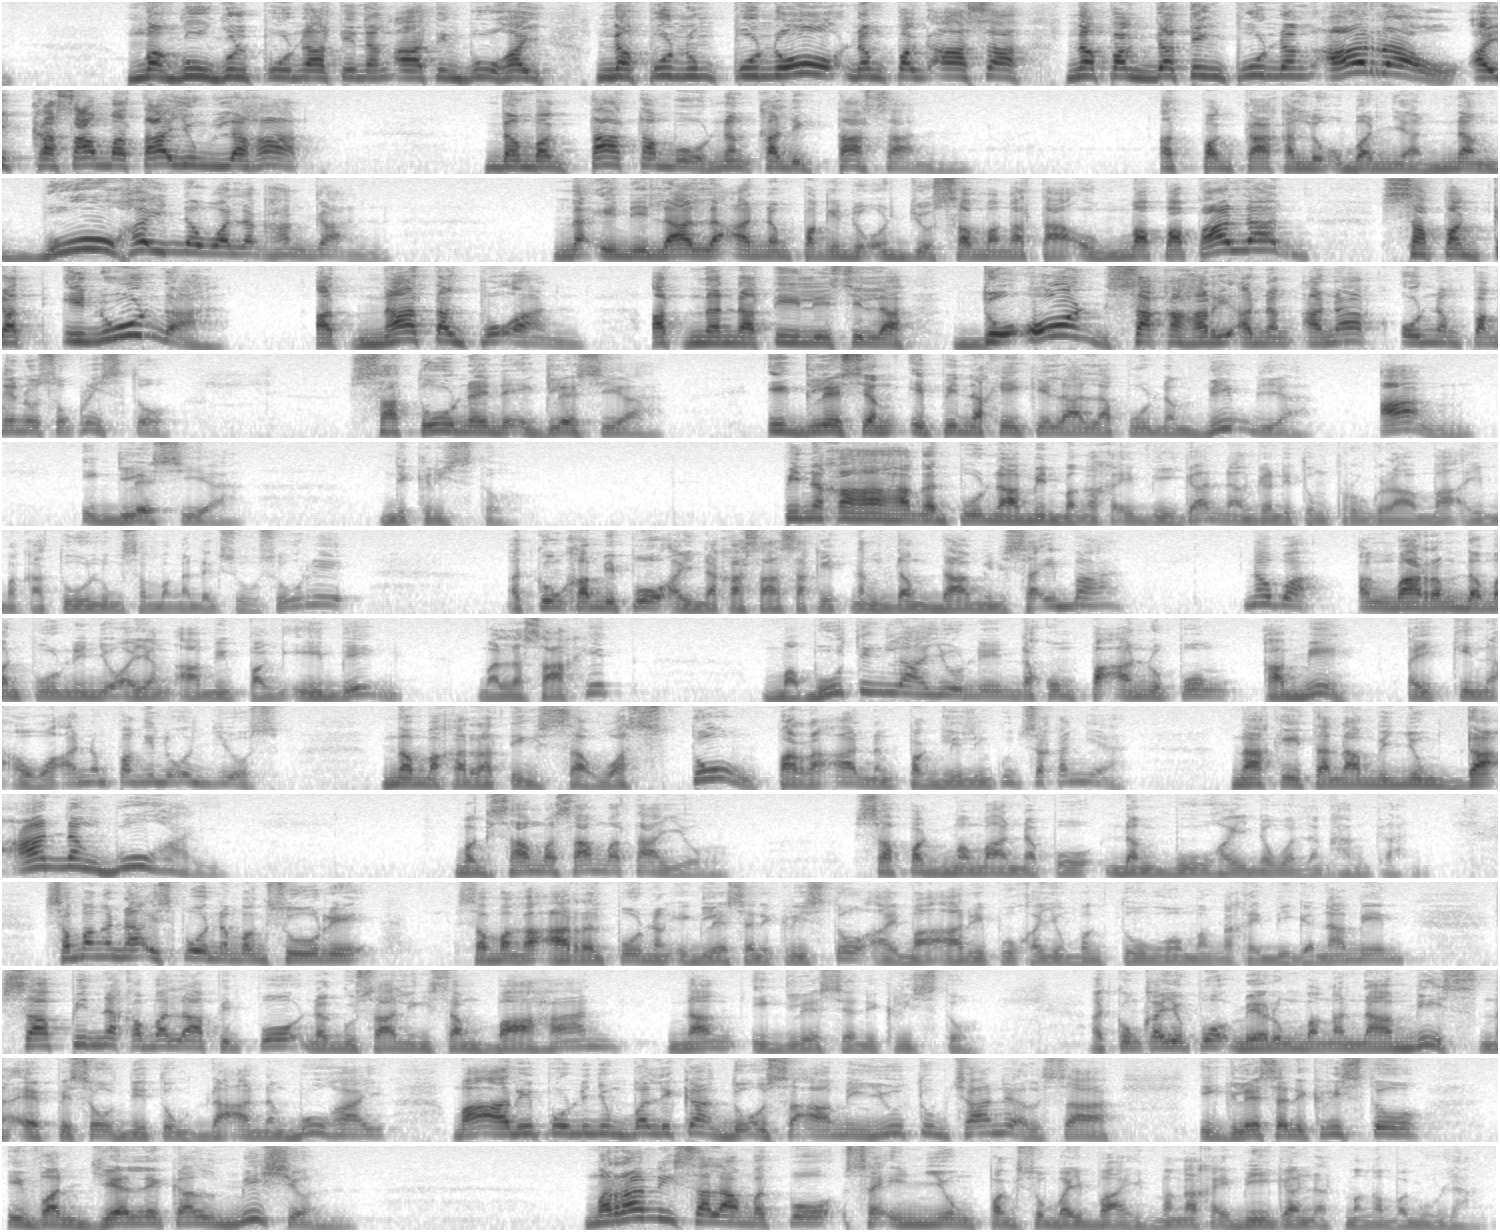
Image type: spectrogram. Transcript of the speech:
Magugol po natin ang ating buhay na punong-puno ng pag-asa na pagdating po ng araw ay kasama tayong lahat na magtatamo ng kaligtasan at pagkakalooban niya ng buhay na walang hanggan na inilalaan ng Panginoon Diyos sa mga taong mapapalad sapagkat inuna at natagpuan at nanatili sila doon sa kaharian ng anak o ng Panginoon Kristo. Sa tunay na iglesia, iglesyang ipinakikilala po ng Biblia, ang iglesia ni Kristo. Pinakahahangad po namin mga kaibigan na ang ganitong programa ay makatulong sa mga nagsusuri. At kung kami po ay nakasasakit ng damdamin sa iba, nawa ang maramdaman po ninyo ay ang aming pag-ibig, malasakit, mabuting layunin na kung paano pong kami ay kinaawaan ng Panginoon Diyos na makarating sa wastong paraan ng paglilingkod sa Kanya. Nakita namin yung daan ng buhay. Magsama-sama tayo sa pagmamana po ng buhay na walang hanggan. Sa mga nais po na magsuri sa mga aral po ng Iglesia ni Cristo ay maaari po kayong magtungo mga kaibigan namin sa pinakamalapit po na gusaling sambahan ng Iglesia ni Cristo. At kung kayo po merong mga na-miss na episode nitong Daan ng Buhay, maaari po ninyong balikan doon sa aming YouTube channel sa Iglesia ni Cristo Evangelical Mission. Maraming salamat po sa inyong pagsubaybay, mga kaibigan at mga magulang.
